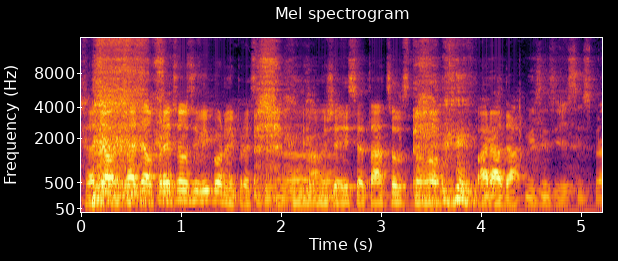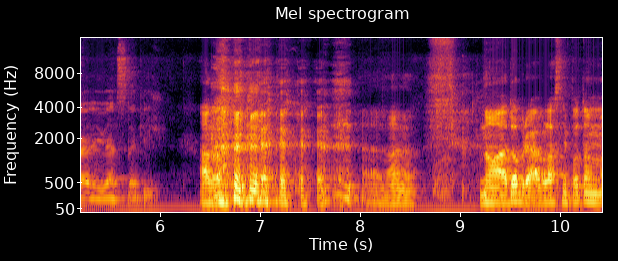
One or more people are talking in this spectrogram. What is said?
Zatiaľ, zatiaľ pre Chelsea výborný prestup. Máme 60 tácov z toho, paráda. Myslím si, že si spravili viac takých. Áno. áno. No a dobre, a vlastne potom,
